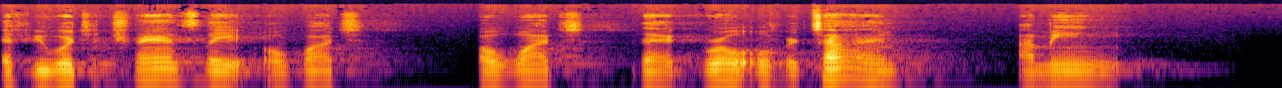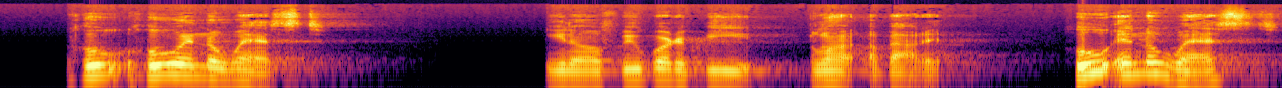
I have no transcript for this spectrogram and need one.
if you were to translate or watch, or watch that grow over time, I mean, who who in the West, you know, if we were to be blunt about it, who in the West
